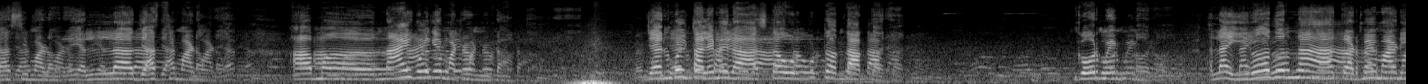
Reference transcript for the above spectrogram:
ಜಾಸ್ತಿ ಮಾಡೋಣ ಎಲ್ಲ ಜಾಸ್ತಿ ಮಾಡೋಣ ಆ ಮ, ನಾಯಿಗಳಿಗೆ ಮಟನ್ ಊಟ. ಜನಗಳ ತಲೆ ಮೇಲೆ ಹಾಸ್ತಾ ಉಳ್ಬಿಟ್ಟು ಅಂತ ಹಾಕ್ತಾರೆ ಗೌರ್ಮೆಂಟ್ನವರು. ಅಲ್ಲ, ಇರೋದನ್ನ ಕಡಿಮೆ ಮಾಡಿ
